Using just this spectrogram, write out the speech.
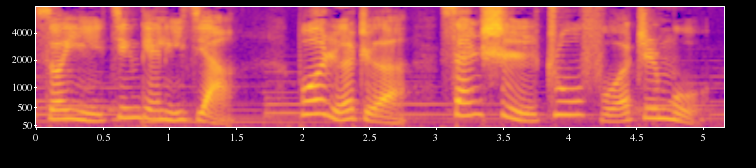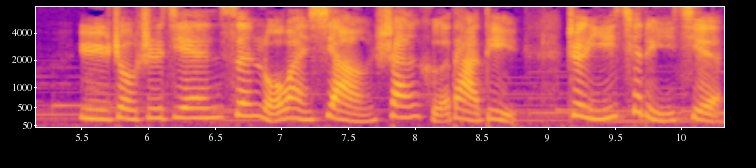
所以经典里讲，般若者，三世诸佛之母，宇宙之间森罗万象、山河大地，这一切的一切，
